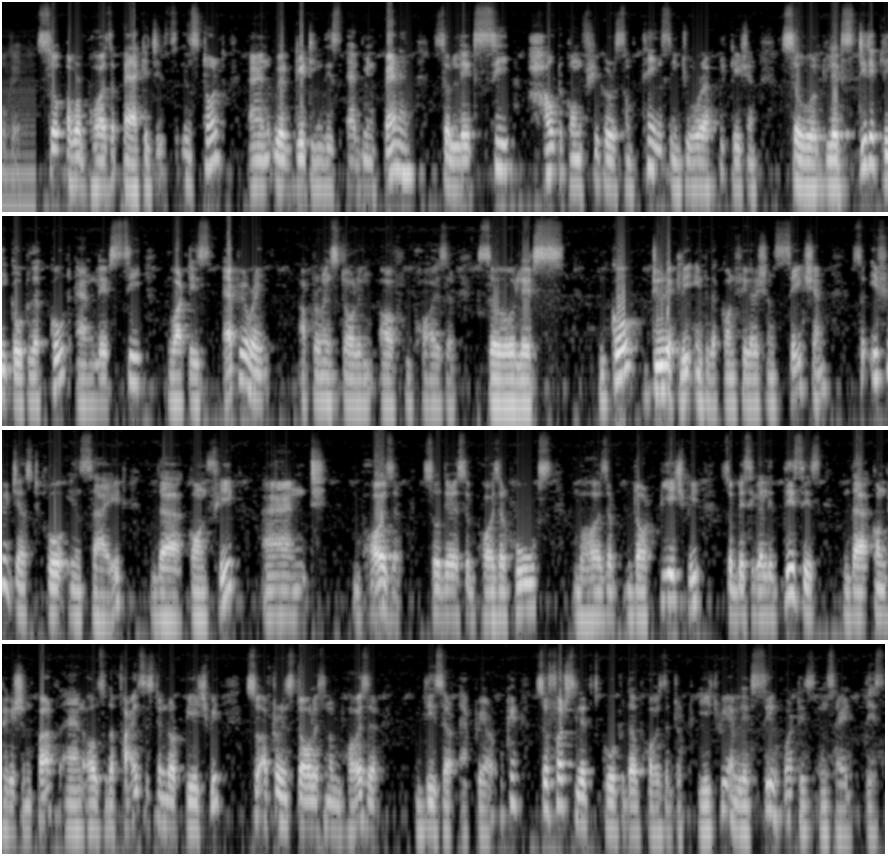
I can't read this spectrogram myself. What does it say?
okay so our Voyager package is installed and we're getting this admin panel. So let's see how to configure some things into our application. So let's directly go to the code and let's see what is appearing after installing of Voyager so let's go directly into the configuration section. So if you just go inside the config and Voyager so there is a Voyager hooks Voyager.php so basically this is the configuration path and also the file system.php so after installation of Voyager these are appear okay? So first let's go to the Voyager.php and let's see what is inside this.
